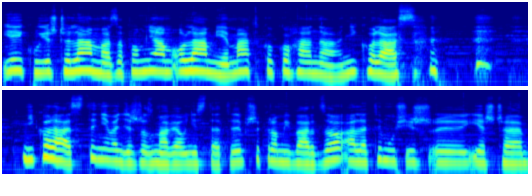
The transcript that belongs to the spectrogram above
Jejku, jeszcze lama, zapomniałam o lamie, matko kochana, Nikolas. Nikolas, ty nie będziesz rozmawiał niestety, przykro mi bardzo, ale ty musisz y, jeszcze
